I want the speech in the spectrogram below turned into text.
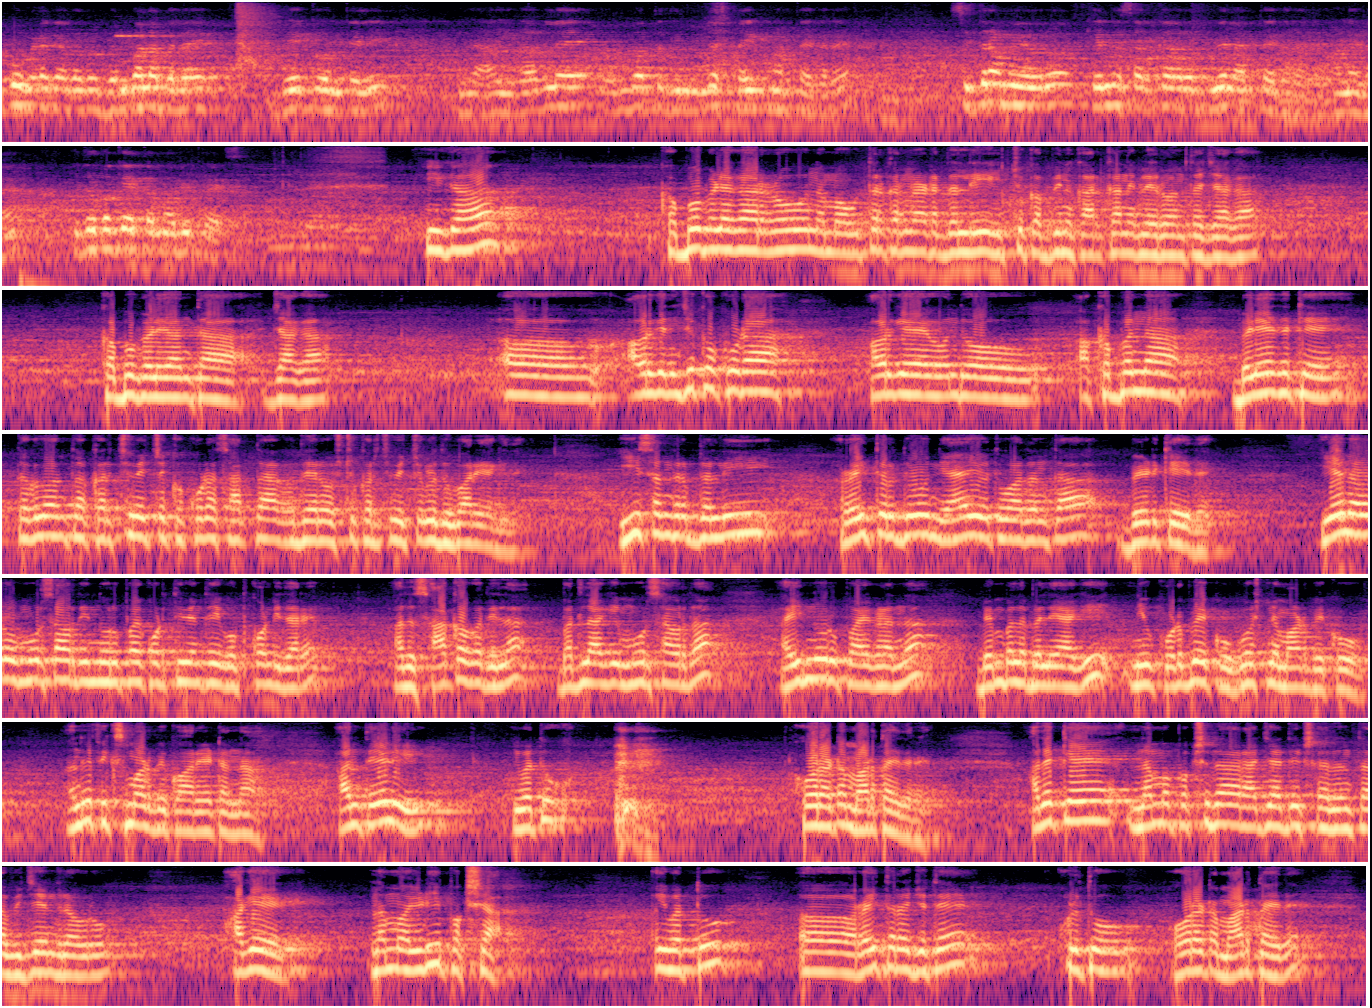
ಕಬ್ಬು ಬೆಳೆಗಾರರು ಬೆಂಬಲ ಬೆಲೆ ಬೇಕು ಅಂತೇಳಿ ಈಗಾಗಲೇ ಒಂಬತ್ತು ದಿನದಿಂದ ಸ್ಟ್ರೈಕ್ ಮಾಡ್ತಾ ಇದ್ದಾರೆ. ಸಿದ್ದರಾಮಯ್ಯವರು ಕೇಂದ್ರ ಸರ್ಕಾರದ ಮೇಲೆ ಆಗ್ತಾ ಇದ್ದಾರೆ ಹಣನ. ಇದ್ರ ಬಗ್ಗೆ ತಮ್ಮ ಅಭಿಪ್ರಾಯ ಈಗ ಕಬ್ಬು ಬೆಳೆಗಾರರು ನಮ್ಮ ಉತ್ತರ ಕರ್ನಾಟಕದಲ್ಲಿ ಹೆಚ್ಚು ಕಬ್ಬಿನ ಕಾರ್ಖಾನೆಗಳಿರುವಂಥ ಜಾಗ, ಕಬ್ಬು ಬೆಳೆಯುವಂಥ ಜಾಗ ಅವ್ರಿಗೆ ನಿಜಕ್ಕೂ ಕೂಡ ಅವ್ರಿಗೆ ಒಂದು ಆ ಕಬ್ಬನ್ನು ಬೆಳೆಯೋದಕ್ಕೆ ತಗಲುವಂಥ ಖರ್ಚು ವೆಚ್ಚಕ್ಕೂ ಕೂಡ ಸಾಕ್ತಾ ಆಗದೇ ಇರುವಷ್ಟು ಖರ್ಚು ವೆಚ್ಚಗಳು ದುಬಾರಿಯಾಗಿದೆ. ಈ ಸಂದರ್ಭದಲ್ಲಿ ರೈತರದ್ದು ನ್ಯಾಯಯುತವಾದಂಥ ಬೇಡಿಕೆ ಇದೆ. ಏನು ಅವರು ಮೂರು ಸಾವಿರದ ಇನ್ನೂರು ರೂಪಾಯಿ ಕೊಡ್ತೀವಿ ಅಂತ ಈಗ ಒಪ್ಕೊಂಡಿದ್ದಾರೆ. ಅದು ಸಾಕಾಗೋದಿಲ್ಲ. ಬದಲಾಗಿ ಮೂರು ಸಾವಿರದ ಐದುನೂರು ರೂಪಾಯಿಗಳನ್ನು ಬೆಂಬಲ ಬೆಲೆಯಾಗಿ ನೀವು ಕೊಡಬೇಕು, ಘೋಷಣೆ ಮಾಡಬೇಕು, ಅಂದರೆ ಫಿಕ್ಸ್ ಮಾಡಬೇಕು ಆ ರೇಟನ್ನು ಅಂಥೇಳಿ ಇವತ್ತು ಹೋರಾಟ ಮಾಡ್ತಾ ಇದ್ದಾರೆ. ಅದಕ್ಕೆ ನಮ್ಮ ಪಕ್ಷದ ರಾಜ್ಯಾಧ್ಯಕ್ಷರಾದಂಥ ವಿಜೇಂದ್ರ ಅವರು ಹಾಗೆ ನಮ್ಮ ಇಡೀ ಪಕ್ಷ ಇವತ್ತು ರೈತರ ಜೊತೆ ಕುಳಿತು ಹೋರಾಟ ಮಾಡ್ತಾ ಇದೆ.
